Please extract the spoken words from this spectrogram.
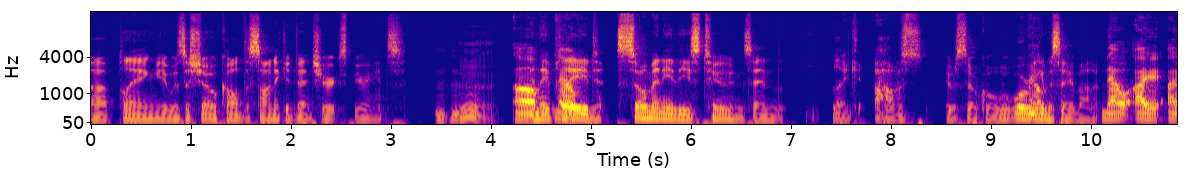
uh, playing. It was a show called the Sonic Adventure Experience, Mhm. Hmm. Um, and they now- played so many of these tunes, and like, oh, it was it was so cool. What were you gonna say about it? Now, I, I,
